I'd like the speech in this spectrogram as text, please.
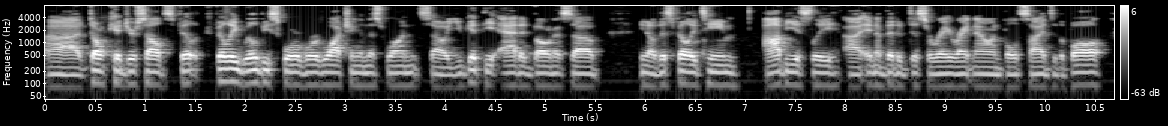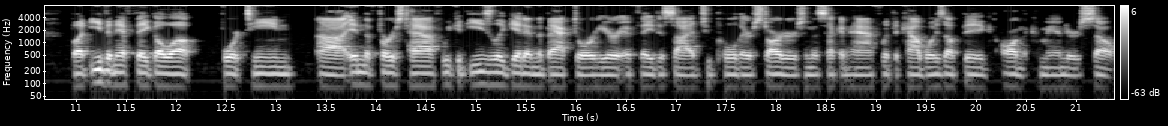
uh, don't kid yourselves. Philly will be scoreboard watching in this one, so you get the added bonus of you know this Philly team obviously uh, in a bit of disarray right now on both sides of the ball. But even if they go up 14, uh, in the first half. We could easily get in the back door here if they decide to pull their starters in the second half with the Cowboys up big on the Commanders. So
